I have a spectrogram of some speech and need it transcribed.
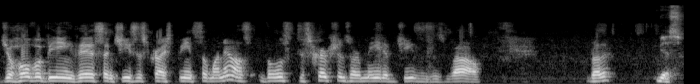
Jehovah being this and Jesus Christ being someone else, those descriptions are made of Jesus as well. Brother? Yes.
